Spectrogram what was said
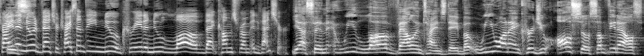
Try is- a new adventure. Try something new. Create a new love that comes from adventure. Yes, and, and we love Valentine's Day, but we want to encourage you also something else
